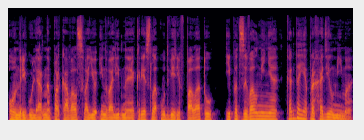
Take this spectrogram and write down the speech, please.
Он регулярно парковал свое инвалидное кресло у двери в палату и подзывал меня, когда я проходил мимо,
